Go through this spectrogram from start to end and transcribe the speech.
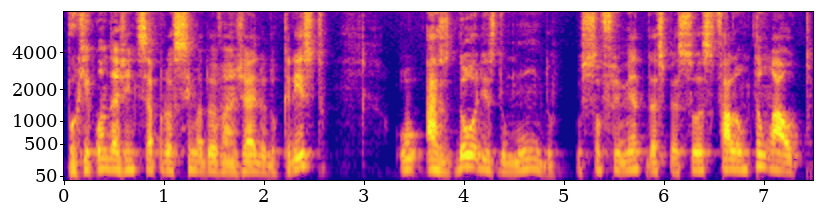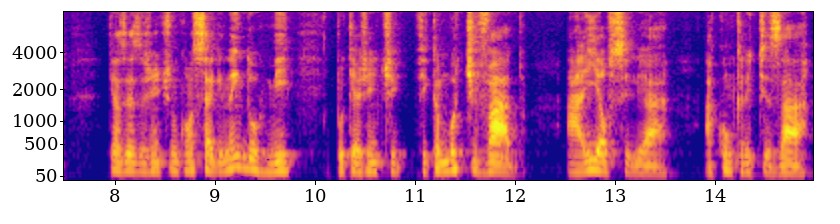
Porque quando a gente se aproxima do Evangelho do Cristo, o, as dores do mundo, o sofrimento das pessoas falam tão alto que às vezes a gente não consegue nem dormir porque a gente fica motivado a ir auxiliar, a concretizar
